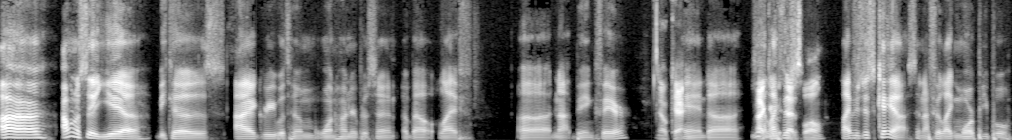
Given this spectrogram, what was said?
Uh, I want to say yeah because I agree with him 100% about life uh not being fair Okay, and uh yeah, I agree with that is as well. life is just chaos and I feel like more people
